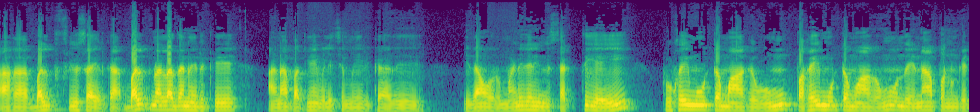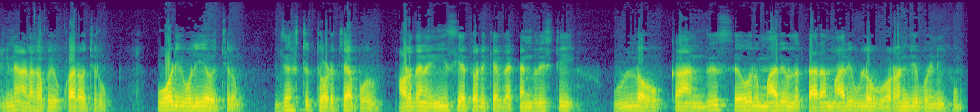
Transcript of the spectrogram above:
ஆகா பல்ப் ஃபியூஸ் ஆகிருக்கா பல்ப் நல்லா தானே இருக்குது ஆனால் பார்த்தீங்கன்னா வெளிச்சமே இருக்காது. இதான் ஒரு மனிதனின் சக்தியை புகை மூட்டமாகவும் பகை மூட்டமாகவும் வந்து என்ன பண்ணுன்னு கேட்டிங்கன்னா அழகாக போய் உட்கார வச்சிரும். ஓடி ஒளிய வச்சிரும். ஜஸ்ட்டு தொடச்சா போதும். அவ்வளோதானே ஈஸியாக துடைக்கிறத? கந்திருஷ்டி உள்ளே உட்காந்து செவுறு மாதிரி உள்ள கரை மாதிரி உள்ளே உறைஞ்சி போய் நிற்கும்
